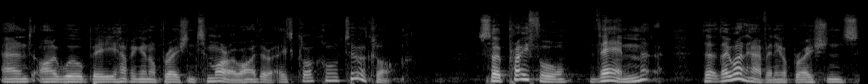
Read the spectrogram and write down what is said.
and I will be having an operation tomorrow, either at 8 o'clock or 2 o'clock. So pray for them that they won't have any operations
